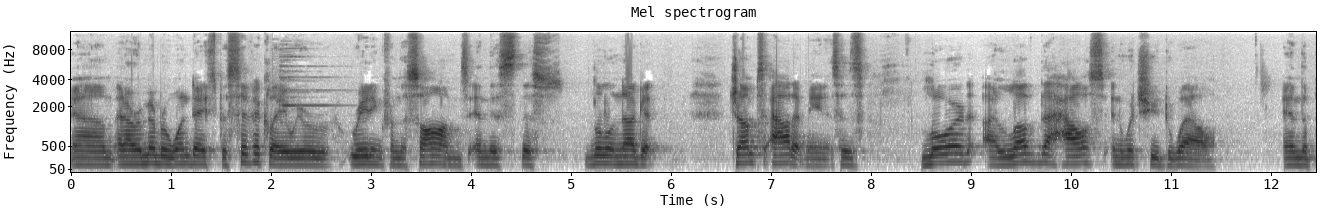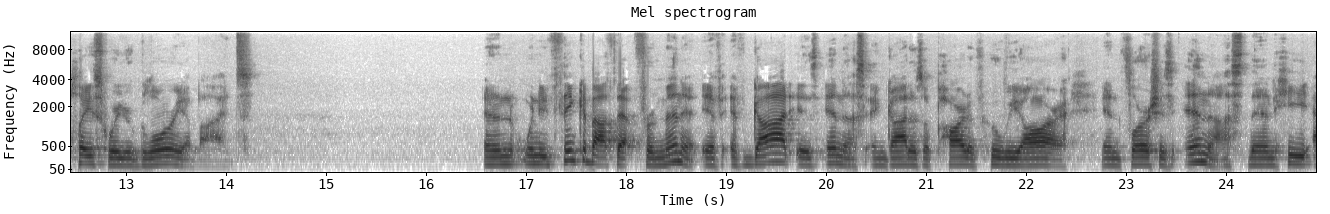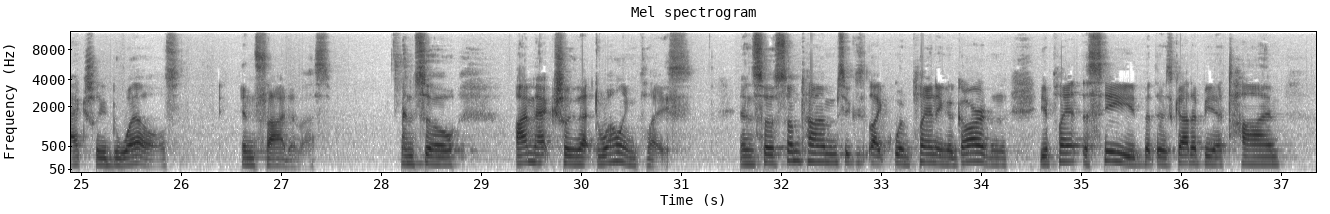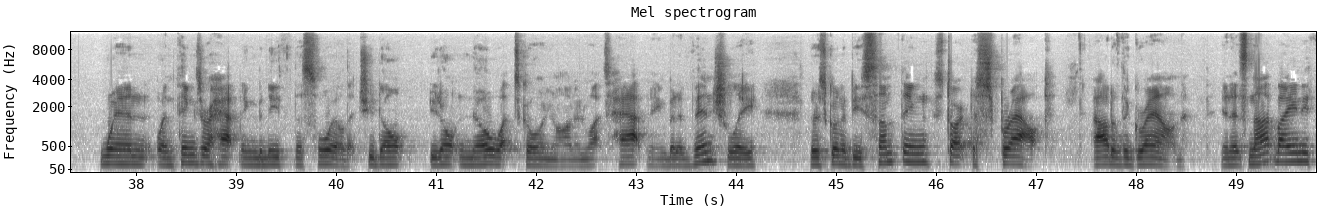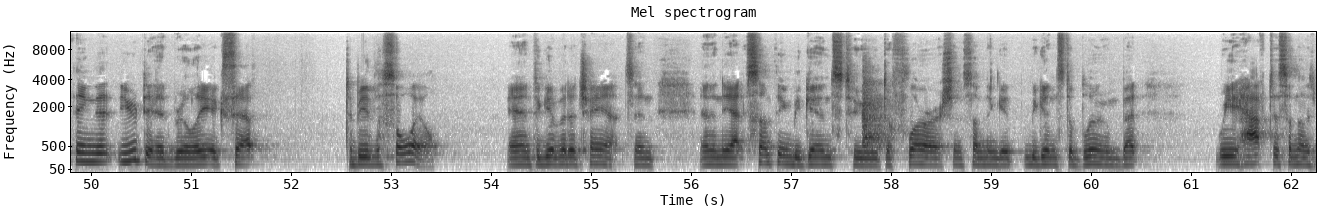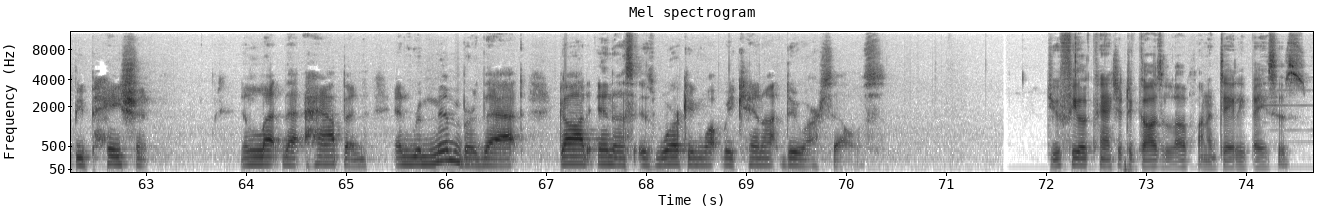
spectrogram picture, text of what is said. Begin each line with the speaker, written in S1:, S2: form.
S1: Um, and I remember one day specifically, we were reading from the Psalms, and this, this little nugget jumps out at me, and it says, Lord, I love the house in which you dwell, and the place where your glory abides. And when you think about that for a minute, if, if God is in us and God is a part of who we are and flourishes in us, then He actually dwells inside of us. And so I'm actually that dwelling place. And so sometimes, like when planting a garden, you plant the seed, but there's got to be a time when when things are happening beneath the soil that you don't you don't know what's going on and what's happening. But eventually, there's going to be something start to sprout out of the ground. And it's not by anything that you did really except to be the soil and to give it a chance. And, and yet something begins to, to flourish and something get, begins to bloom. But we have to sometimes be patient and let that happen and remember that God in us is working what we cannot do ourselves.
S2: Do you feel connected to God's love on a daily basis?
